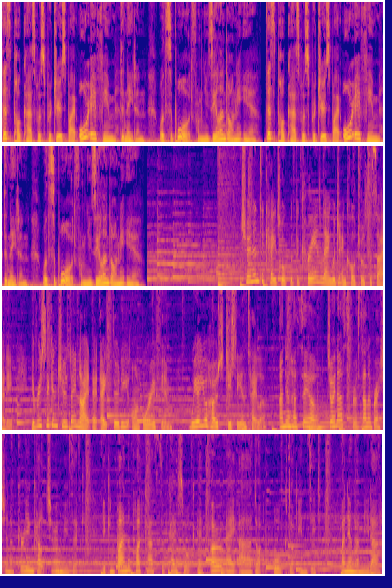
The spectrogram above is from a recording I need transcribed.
This podcast was produced by OAR FM Dunedin with support from New Zealand On Air. This podcast was produced by OAR FM Dunedin with support from New Zealand On Air. Tune in to K-Talk with the Korean Language and Cultural Society every second Tuesday night at 8.30 on OAR FM. We are your hosts, Jesse and Taylor. 안녕하세요. Join us for a celebration of Korean culture and music. You can find the podcasts of K Talk at oar.org.nz. 환영합니다.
